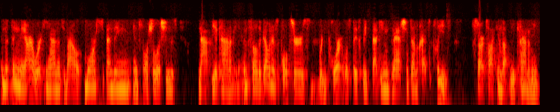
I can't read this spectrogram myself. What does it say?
and the thing they are working on is about more spending and social issues, not the economy. And so the governor's pollsters report was basically begging the National Democrats, please start talking about the economy.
